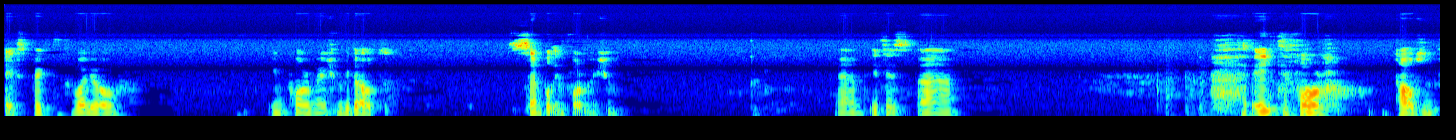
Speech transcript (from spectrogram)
expected value of information without sample information. And it is uh, 84,000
